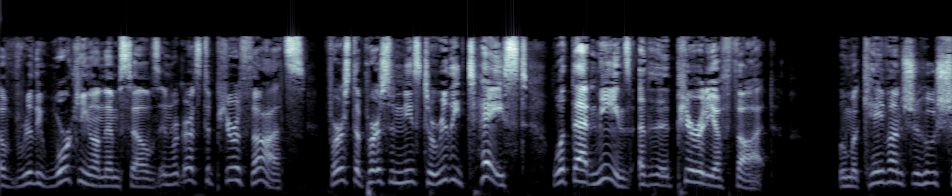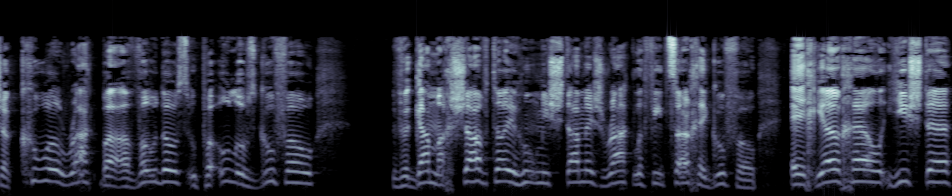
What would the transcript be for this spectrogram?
of really working on themselves in regards to pure thoughts. First, a person needs to really taste what that means, uh, the purity of thought. Umakevan shehu rak avodos upaulos gufo v'gam hu mishtamesh rak lefi tzarche gufo eich yishte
